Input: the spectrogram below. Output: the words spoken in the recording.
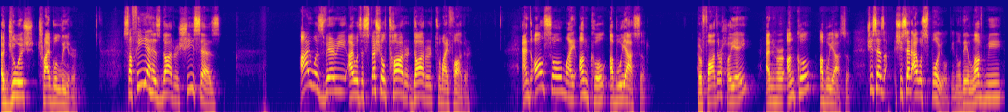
a Jewish tribal leader. Safiya, his daughter, she says, I was very, I was a special daughter, daughter to my father. And also my uncle Abu Yasir. Her father, Huyay, and her uncle Abu Yasir. She says, she said I was spoiled. You know, they loved me.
